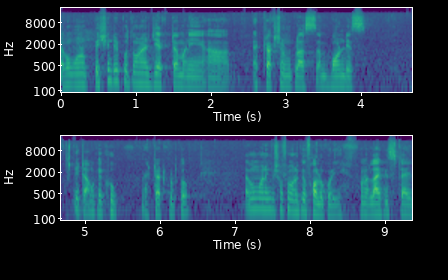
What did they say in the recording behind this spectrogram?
এবং ওনার পেশেন্টের প্রতি ওনার যে একটা মানে অ্যাট্রাকশন প্লাস বন্ডেজ এটা আমাকে খুব অ্যাট্রাক্ট করতো। এবং অনেক সবসময় অনেকে ফলো করি ওনার লাইফস্টাইল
